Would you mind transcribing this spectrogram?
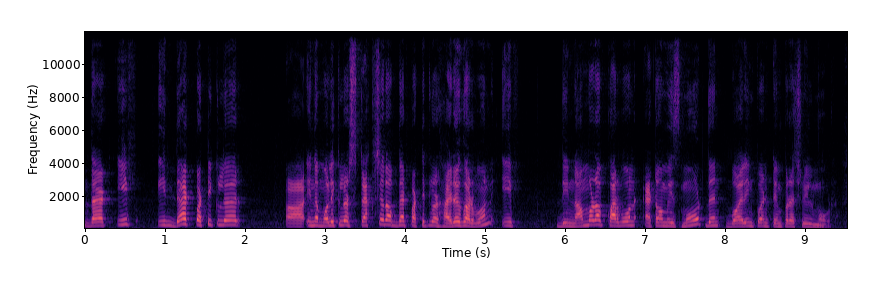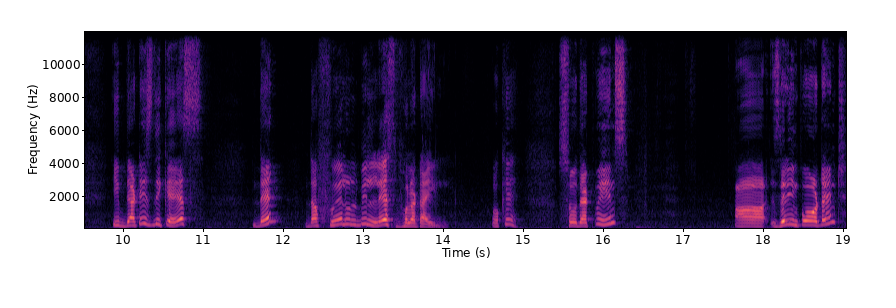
that if in that particular uh, in the molecular structure of that particular hydrocarbon, if the number of carbon atom is more then boiling point temperature will more. If that is the case then the fuel will be less volatile. Okay. So, that means uh, is very important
